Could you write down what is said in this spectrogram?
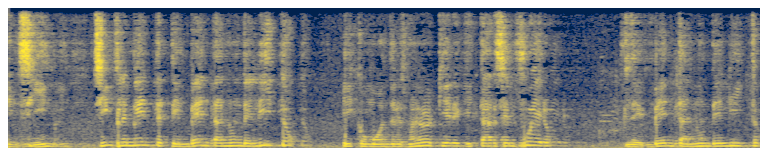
encima. Simplemente te inventan un delito y como Andrés Manuel quiere quitarse el fuero, le inventan un delito,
